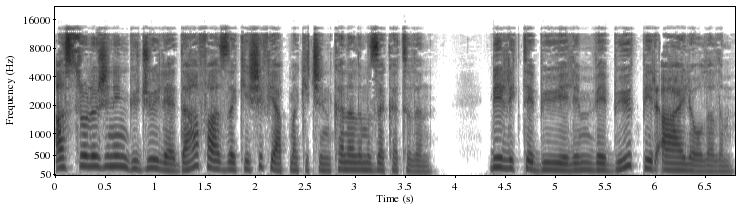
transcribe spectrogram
Astrolojinin gücüyle daha fazla keşif yapmak için kanalımıza katılın. Birlikte büyüyelim ve büyük bir aile olalım.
